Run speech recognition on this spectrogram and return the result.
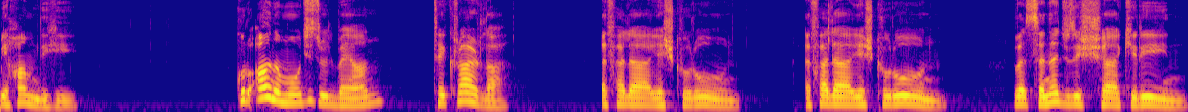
bihamdihi. Kur'an-ı Mucizül Beyan tekrarla Efela yeşkurun Efela yeşkurun ve seneczi şakirin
